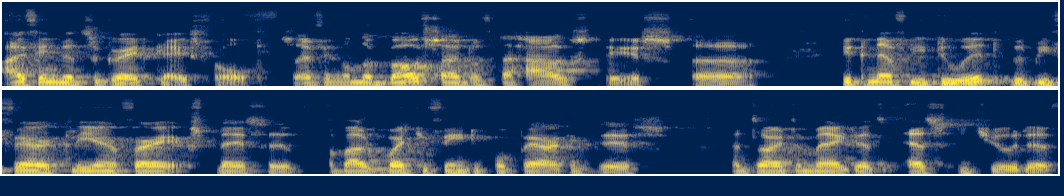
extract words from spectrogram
I think that's a great case for all. So I think on the both sides of the house, there's uh, you can definitely do it, but be very clear and very explicit about what you think the comparative is, and try to make it as intuitive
